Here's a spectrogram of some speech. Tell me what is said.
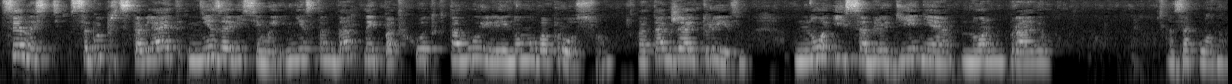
Ценность собой представляет независимый, нестандартный подход к тому или иному вопросу, а также альтруизм, но и соблюдение норм правил, законов.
